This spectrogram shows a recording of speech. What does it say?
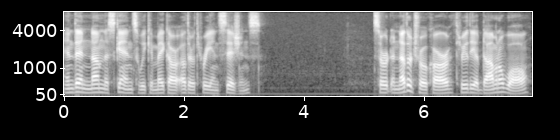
and then numb the skin so we can make our other three incisions. Insert another trocar through the abdominal wall,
